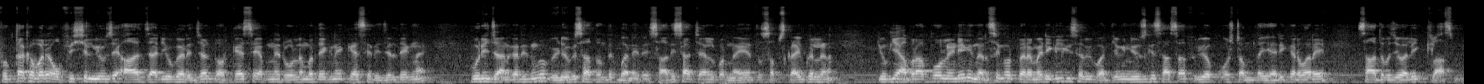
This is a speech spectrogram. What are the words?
पुख्ता खबर है ऑफिशियल न्यूज़ है, आज जारी होगा रिज़ल्ट और कैसे अपने रोल नंबर देखना है, कैसे रिज़ल्ट देखना है। पूरी जानकारी दूँगा, वीडियो के साथ अंत तक बने रहे। साथ ही साथ चैनल पर नए हैं तो सब्सक्राइब कर लेना, क्योंकि यहाँ पर आपको ऑल इंडिया की नर्सिंग और पैरामेडिकल की सभी भर्तियों की न्यूज़ के साथ साथ फ्री ऑफ़ कॉस्ट हम तैयारी करवा रहे हैं सात बजे वाली क्लास में।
